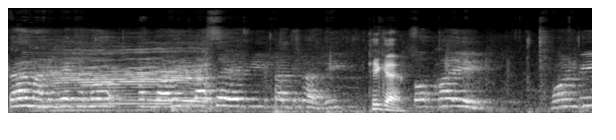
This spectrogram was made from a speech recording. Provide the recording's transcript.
ਤਾਂ ਮੰਨ ਕੇ ਚੱਲੋ 45 ਪਲੱਸ ਇਹ ਪੀਕ ਟੱਚ ਕਰਦੀ। ਠੀਕ ਹੈ। ਸੌਖਾ ਹੀ ਹੁਣ ਵੀ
